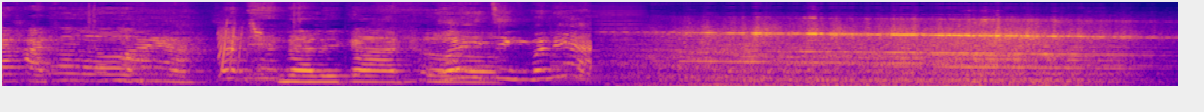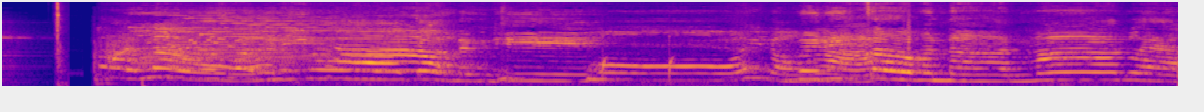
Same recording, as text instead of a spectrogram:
นะคะเธอทำไมอะตั้งแต่นาฬิกาเธอ เฮ้ยจริงปะเนี่ย ฮัลโหล สวัสดีค่ะก่อนหนึ่งที โอ้ยน้อง ไม่ได้ รัก เจอมานานมากแล้ว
